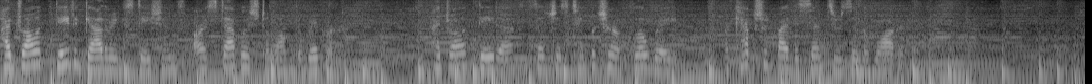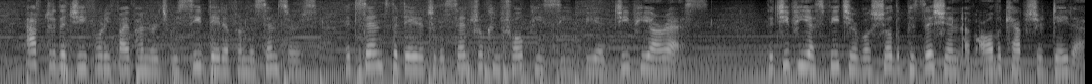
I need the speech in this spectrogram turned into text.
hydrologic data gathering stations are established along the river. Hydrologic data, such as temperature or flow rate, are captured by the sensors in the water. After the G4500s receive data from the sensors, it sends the data to the central control PC via GPRS. The GPS feature will show the position of all the captured data.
